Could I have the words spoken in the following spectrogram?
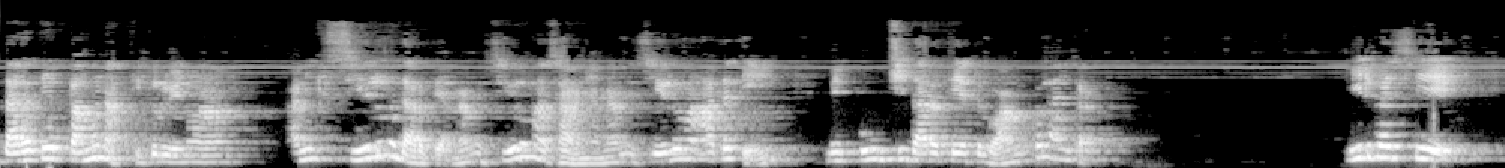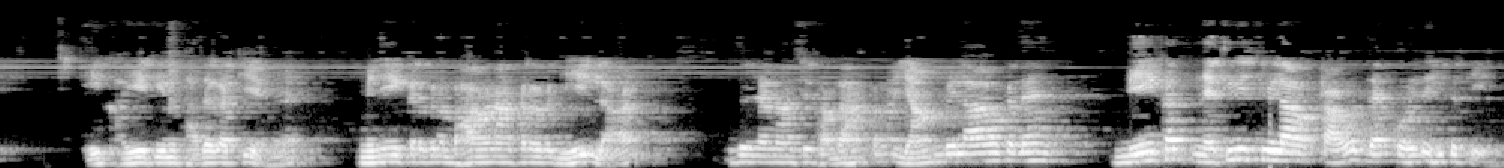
දරතේ පමණක් ඉතුරු වෙනවා. අනික සියලුම දරතයන් නම් සියලුම අසහනයන් නම් සියලුම ආතති මේ පුංචි දරතයට වංකලයින් කරනවා. ඊට පස්සේ ඒ කයේ තියෙන තද ගතියම මෙනෙහි කරගෙන භාවනා කරගෙන ගිහිල්ලා බුදුරජාණන්සේ සඳහන් කරන යම් වෙලාවක දැන් මේකත් නැති වෙච්ච වෙලාවක් ආවොත් දැන් කොහෙද හිත තියෙන්නේ?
